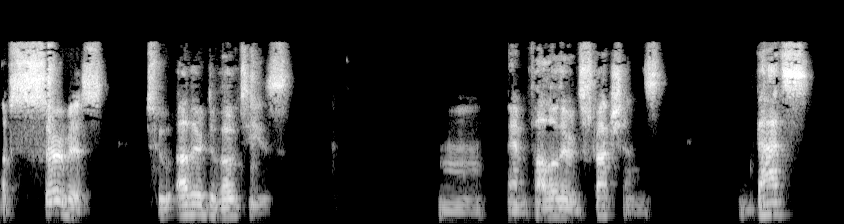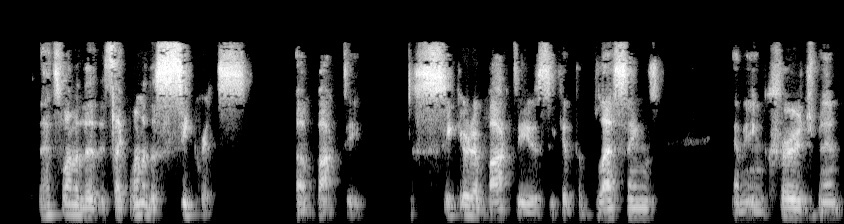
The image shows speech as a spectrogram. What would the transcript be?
of service to other devotees mm, and follow their instructions, that's that's one of the it's like one of the secrets of bhakti. The secret of bhakti is to get the blessings and the encouragement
